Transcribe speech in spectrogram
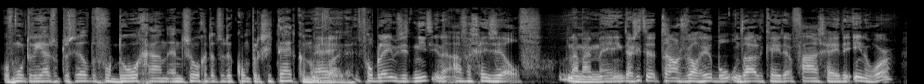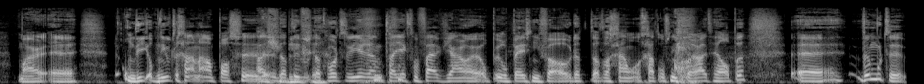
Of moeten we juist op dezelfde voet doorgaan en zorgen dat we de complexiteit kunnen ontvangen? Nee, het probleem zit niet in de AVG zelf, naar mijn mening. Daar zitten trouwens wel heel veel onduidelijkheden en vaagheden in hoor. Maar eh, om die opnieuw te gaan aanpassen, dat, dat, wordt weer een traject van vijf jaar eh, op Europees niveau. Dat, dat gaan, gaat ons niet vooruit helpen. Uh, we moeten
